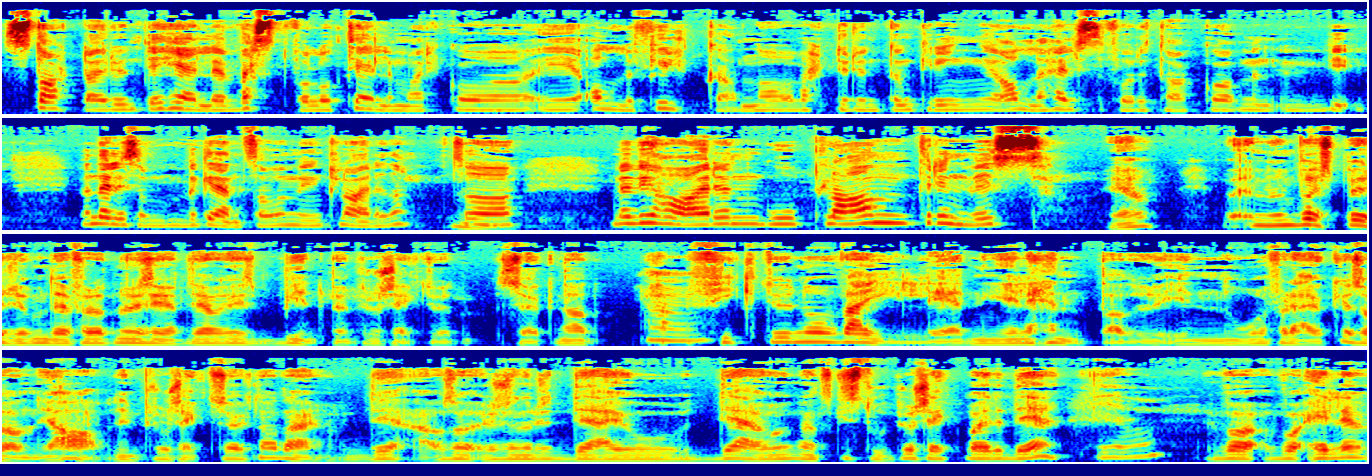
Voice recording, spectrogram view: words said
starta rundt i hele Vestfold og Telemark og i alle fylkene og vært rundt omkring i alle helseforetak. Og, men, vi, men det er liksom begrensa hvor mye en klarer, da. Så, Men vi har en god plan, trinnvis. Ja, men bare spørre om det, for at når du sier at jeg begynt med en prosjektsøknad, mm. fikk du noe veiledning, eller henta du inn noe? For det er jo ikke sånn, ja, din prosjektsøknad er, det, altså, skjønner du, det er, jo, det er jo en ganske stor prosjekt, bare det. Ja. Hva, hva, eller,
